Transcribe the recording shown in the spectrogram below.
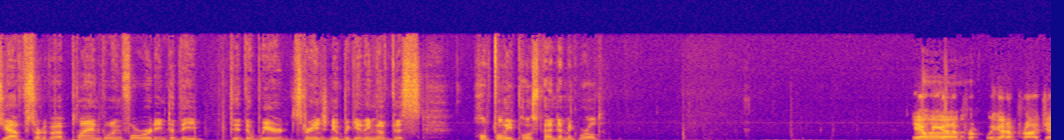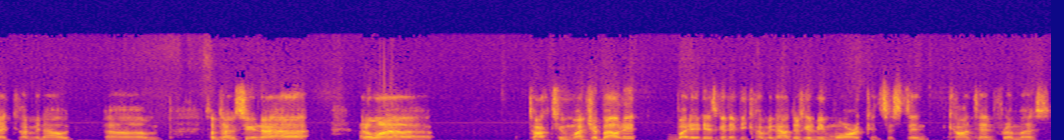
you have sort of a plan going forward into the, the, the weird, strange new beginning of this hopefully post-pandemic world? Yeah, we got a uh, pro- we got a project coming out um, sometime soon. I I don't want to talk too much about it, but it is going to be coming out. There's going to be more consistent content from us,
